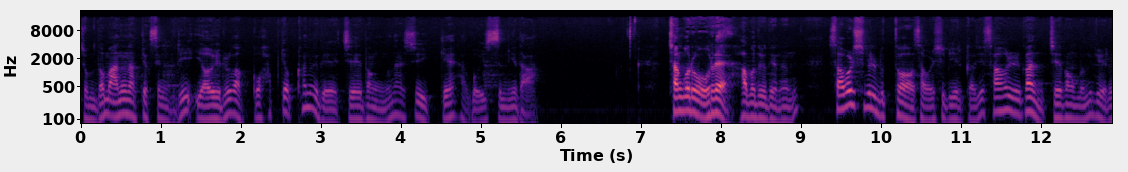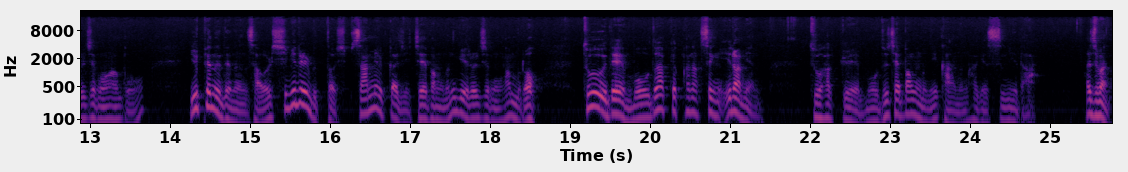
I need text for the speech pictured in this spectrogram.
좀 더 많은 합격생들이 여유를 갖고 합격한 의대에 재방문할 수 있게 하고 있습니다. 참고로 올해 하버드 의대는 4월 10일부터 4월 12일까지 사흘간 재방문 기회를 제공하고 유펜 의대는 4월 11일부터 13일까지 재방문 기회를 제공하므로 두 의대 모두 합격한 학생이라면 두 학교에 모두 재방문이 가능하겠습니다. 하지만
